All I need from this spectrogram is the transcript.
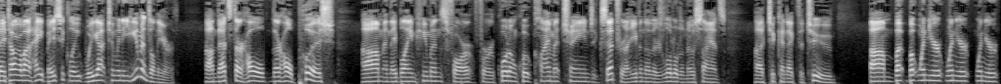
They talk about, hey, basically, we got too many humans on the earth. Um, that's their whole their whole push, um, and they blame humans for for quote unquote climate change, etc. Even though there's little to no science uh, to connect the two. Um, but but when you're when you're when you're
